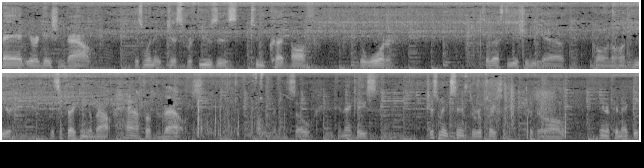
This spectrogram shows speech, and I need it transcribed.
bad irrigation valve is when it just refuses to cut off the water. So that's the issue we have going on here. It's affecting about half of the valves. So in that case, just makes sense to replace them because they're all interconnected.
